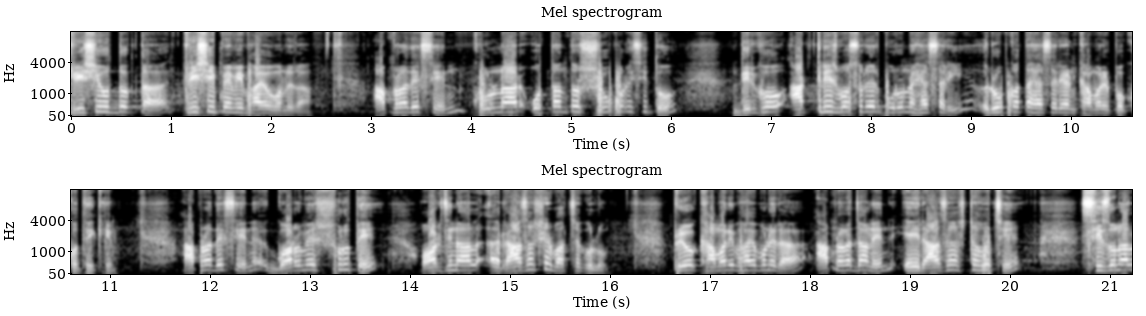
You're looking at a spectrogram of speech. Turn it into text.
কৃষি উদ্যোক্তা, কৃষিপ্রেমী ভাই বোনেরা, আপনারা দেখছেন খুলনার অত্যন্ত সুপরিচিত, দীর্ঘ আটত্রিশ বছরের পুরনো হ্যাসারি, রূপকথা হ্যাসারি অ্যান্ড খামারের পক্ষ থেকে। আপনারা দেখছেন গরমের শুরুতে অরিজিনাল রাজহাঁসের বাচ্চাগুলো। প্রিয় খামারি ভাই বোনেরা, আপনারা জানেন এই রাজহাঁসটা হচ্ছে সিজনাল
